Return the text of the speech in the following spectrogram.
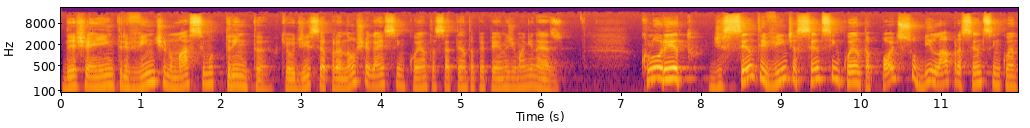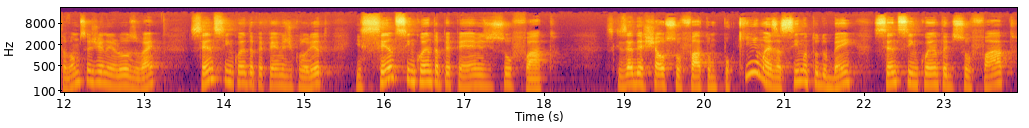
Deixa aí entre 20 no máximo 30. O que eu disse é para não chegar em 50, 70 ppm de magnésio. Cloreto de 120 a 150, pode subir lá para 150, vamos ser generoso, vai? 150 ppm de cloreto e 150 ppm de sulfato. Se quiser deixar o sulfato um pouquinho mais acima, tudo bem, 150 de sulfato,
